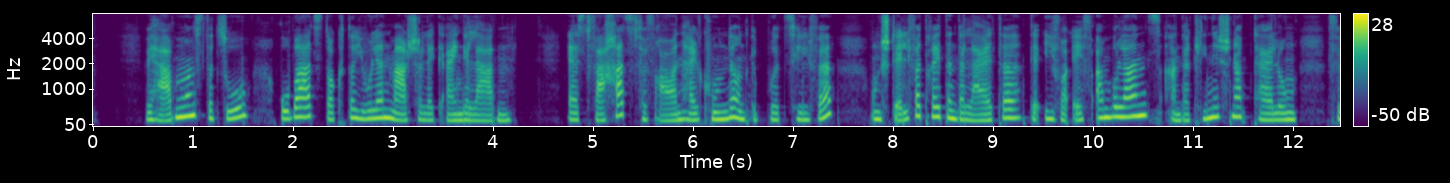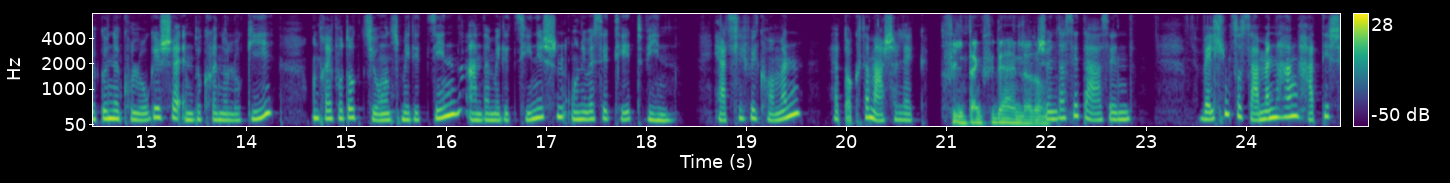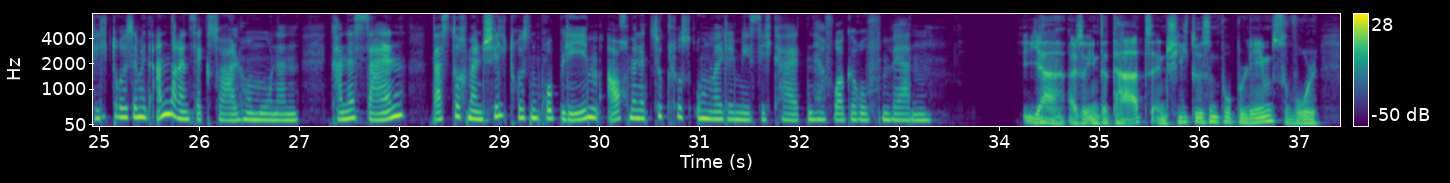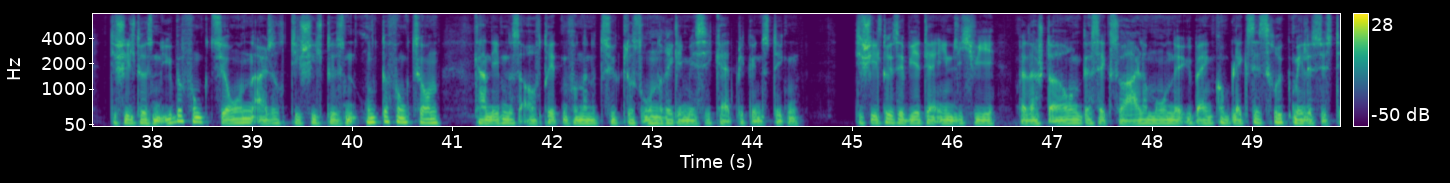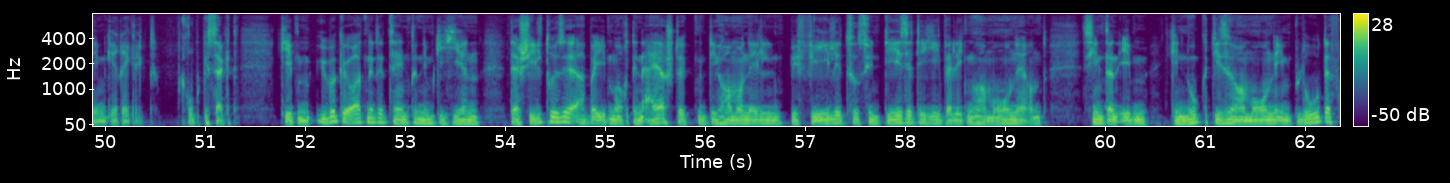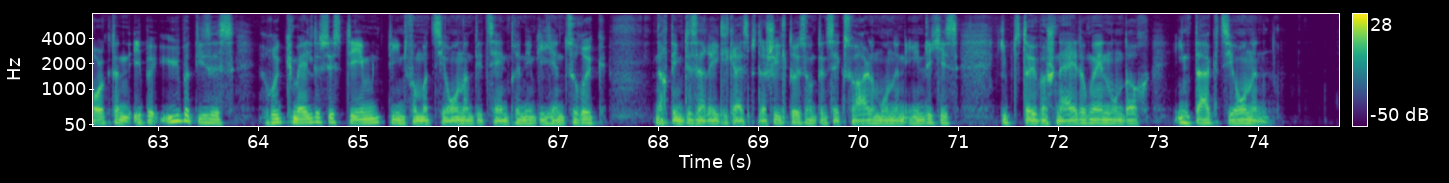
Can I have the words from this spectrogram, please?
Wir haben uns dazu Oberarzt Dr. Julian Marschalek eingeladen. Er ist Facharzt für Frauenheilkunde und Geburtshilfe und stellvertretender Leiter der IVF-Ambulanz an der klinischen Abteilung für gynäkologische Endokrinologie und Reproduktionsmedizin an der Medizinischen Universität Wien. Herzlich willkommen, Herr Dr. Marschalek. Vielen Dank für die Einladung. Schön, dass Sie da sind. Welchen Zusammenhang hat die Schilddrüse mit anderen Sexualhormonen? Kann es sein, dass durch mein Schilddrüsenproblem auch meine Zyklusunregelmäßigkeiten hervorgerufen werden? Ja, also in der Tat ein Schilddrüsenproblem, sowohl die Schilddrüsenüberfunktion als auch die Schilddrüsenunterfunktion kann eben das Auftreten von einer Zyklusunregelmäßigkeit begünstigen. Die Schilddrüse wird ja ähnlich wie bei der Steuerung der Sexualhormone über ein komplexes Rückmeldesystem geregelt grob gesagt, geben übergeordnete Zentren im Gehirn der Schilddrüse, aber eben auch den Eierstöcken die hormonellen Befehle zur Synthese der jeweiligen Hormone und sind dann eben genug dieser Hormone im Blut, erfolgt dann eben über dieses Rückmeldesystem die Information an die Zentren im Gehirn zurück. Nachdem dieser Regelkreis bei der Schilddrüse und den Sexualhormonen ähnlich ist, gibt es da Überschneidungen und auch Interaktionen.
